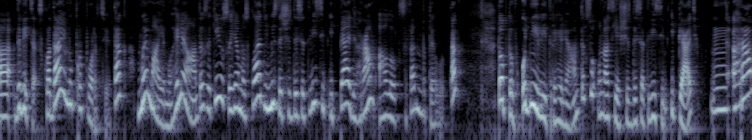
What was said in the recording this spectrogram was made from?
е, дивіться, складаємо пропорцію. Так, ми маємо геліантекс, який у своєму складі містить 68,5 грам галооксифенметилу. Так? Тобто в одній літрі геліантексу у нас є 68,5 грам,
